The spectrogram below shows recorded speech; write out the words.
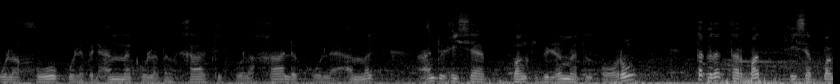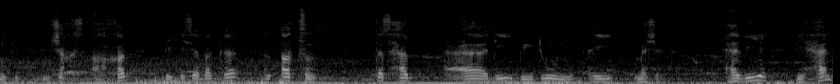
ولا أخوك ولا ابن عمك ولا ابن خالتك ولا خالك ولا عمك عنده حساب بنكي بالعملة الأورو. تقدر تربط حساب بنكي بشخص آخر بحسابك الأدسنس تسحب عادي بدون أي مشاكل. هذه في حال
